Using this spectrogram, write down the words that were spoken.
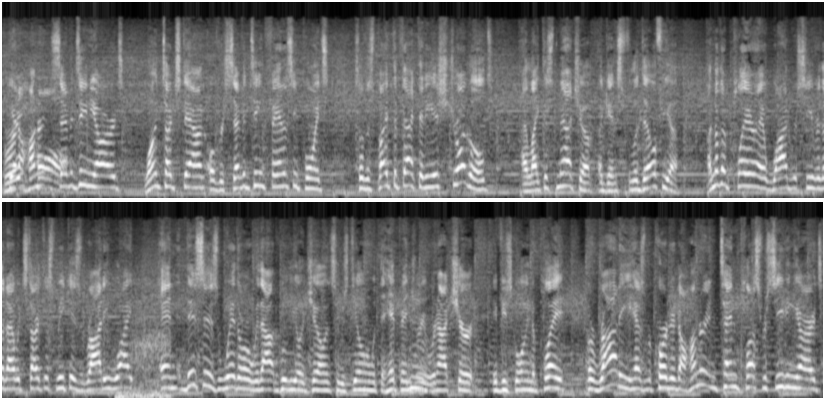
he had 117 yards, one touchdown, over 17 fantasy points. So despite the fact that he has struggled, I like this matchup against Philadelphia. Another player at wide receiver that I would start this week is Roddy White. And this is with or without Julio Jones, who's dealing with the hip injury. Hmm. We're not sure if he's going to play. But Roddy has recorded 110 plus receiving yards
